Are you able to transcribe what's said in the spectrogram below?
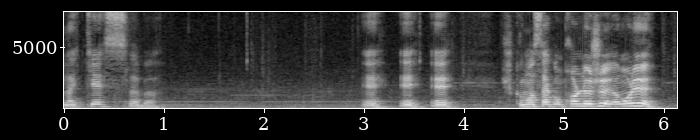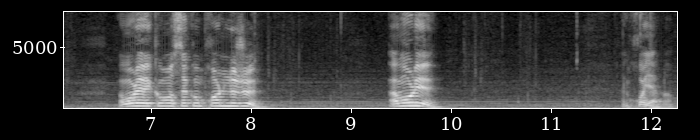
La caisse là-bas. Eh, eh, eh Je commence à comprendre le jeu, à mon lieu À mon lieu, je commence à comprendre le jeu? À mon Incroyable, hein.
